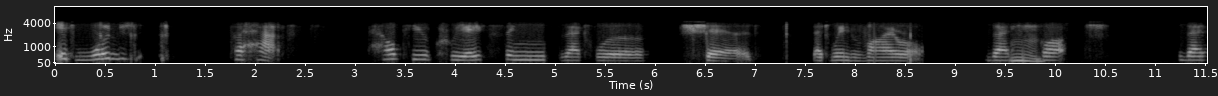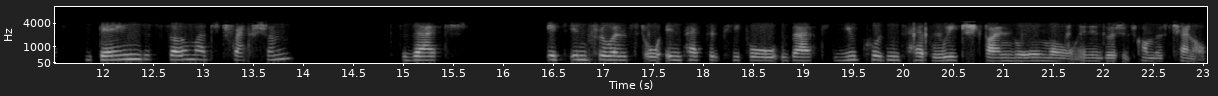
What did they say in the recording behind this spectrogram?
it would perhaps help you create things that were shared, that went viral, that mm. got that gained so much traction that it influenced or impacted people that you couldn't have reached by normal, in inverted commas, channels.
